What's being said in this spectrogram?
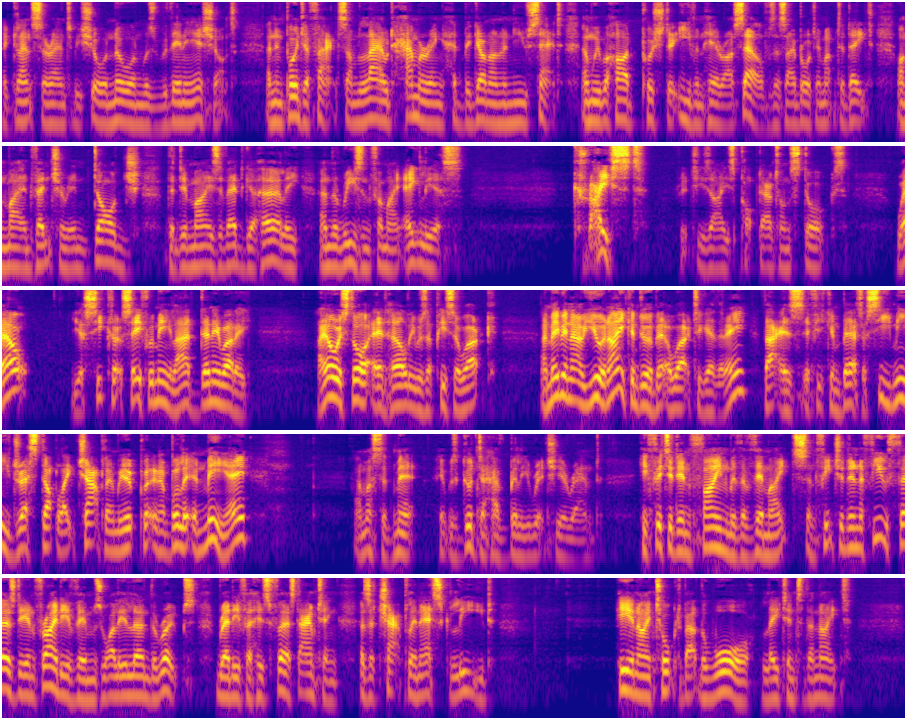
I glanced around to be sure no one was within earshot, and in point of fact, some loud hammering had begun on a new set, and we were hard pushed to even hear ourselves as I brought him up to date on my adventure in Dodge, the demise of Edgar Hurley, and the reason for my alias. Christ! Ritchie's eyes popped out on stalks. Well, your secret's safe with me, lad, dinna worry. I always thought Ed Hurley was a piece of work. And maybe now you and I can do a bit of work together, eh? That is, if you can bear to see me dressed up like Chaplin without putting a bullet in me, eh? I must admit, it was good to have Billy Ritchie around. He fitted in fine with the Vimites and featured in a few Thursday and Friday Vims while he learned the ropes, ready for his first outing as a Chaplin esque lead. He and I talked about the war late into the night.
